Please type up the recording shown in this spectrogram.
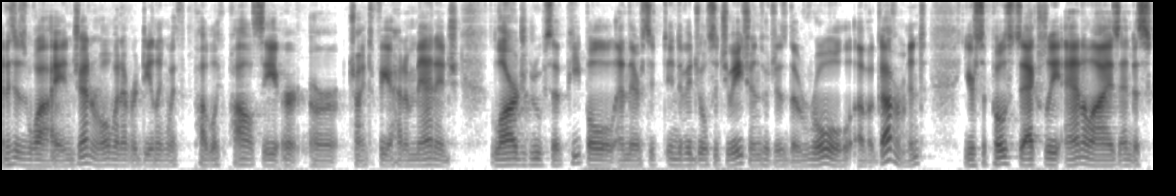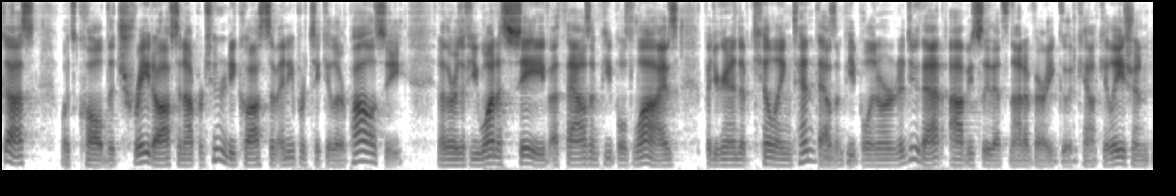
And this is why, in general, whenever dealing with public policy or, or trying to figure out how to manage large groups of people and their individual situations, which is the role of a government, you're supposed to actually analyze and discuss what's called the trade-offs and opportunity costs of any particular policy. In other words, if you want save a thousand people's lives, but you're going to end up killing 10,000 people in order to do that, obviously that's not a very good calculation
